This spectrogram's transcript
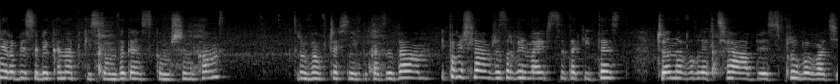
Ja robię sobie kanapki z tą wegańską szynką, którą Wam wcześniej pokazywałam. I pomyślałam, że zrobię Majeczce taki test, czy ona w ogóle chciałaby spróbować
